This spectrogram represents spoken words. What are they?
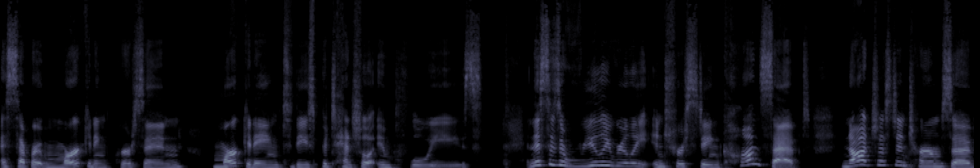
a separate marketing person marketing to these potential employees. And this is a really, really interesting concept, not just in terms of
